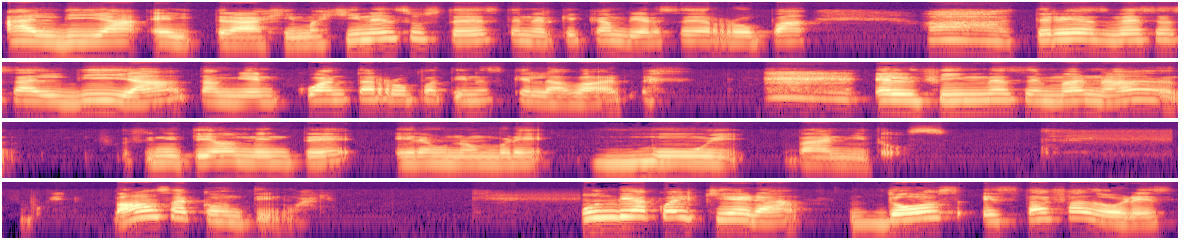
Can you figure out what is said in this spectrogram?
al día el traje. Imagínense ustedes tener que cambiarse de ropa ah, tres veces al día. También cuánta ropa tienes que lavar. el fin de semana definitivamente era un hombre muy vanidoso. Bueno, vamos a continuar. Un día cualquiera, dos estafadores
